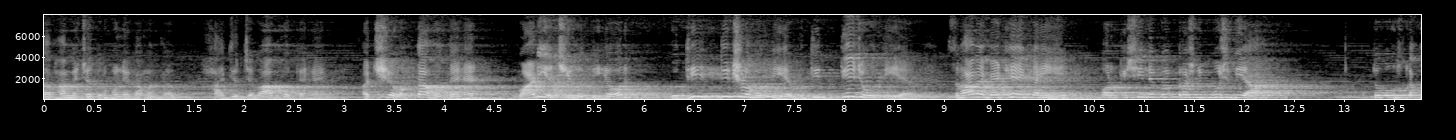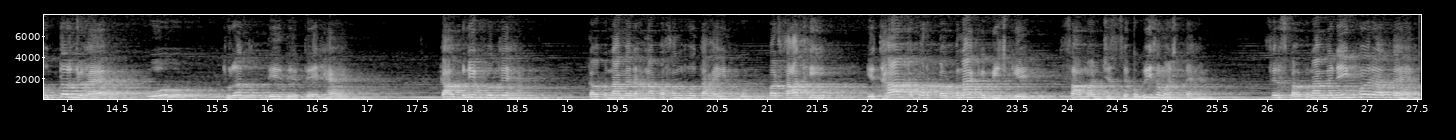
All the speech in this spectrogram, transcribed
सभा में चतुर होने का मतलब हाजिर जवाब होते हैं, अच्छे वक्ता होते हैं वाणी अच्छी होती है और बुद्धि तीक्ष्ण होती है, बुद्धि तेज होती है। सभा में बैठे हैं कहीं और किसी ने कोई प्रश्न पूछ दिया तो वो उसका उत्तर जो है, वो तुरंत दे देते हैं। काल्पनिक होते हैं। कल्पना में रहना पसंद होता है इनको, पर साथ ही यथार्थ और कल्पना के बीच के सामंजस्य को भी समझते हैं। सिर्फ़ कल्पना में नहीं खोए रहते हैं,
